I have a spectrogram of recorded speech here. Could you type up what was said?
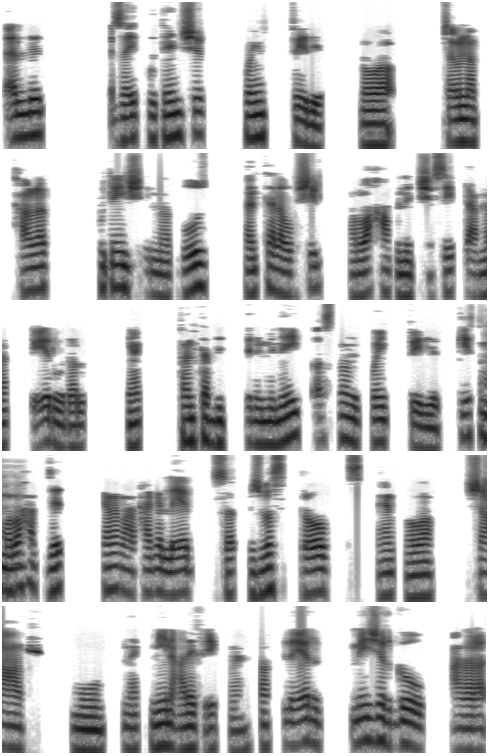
بتقلل زي potential point failure. هو بسبب إنها بتتحرك potential إنها تبوظ فأنت لو شلت مروحة من الشاسيه بتاع ال Mac Air وده يعني فأنت بت eliminate أصلا ال point failure case المروحة بالذات بتتكلم عن حاجة اللي هي مش بس تراب بس فاهم؟ هو شعر مين عارف إيه كمان. فبلاير ميجر جو على رأي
